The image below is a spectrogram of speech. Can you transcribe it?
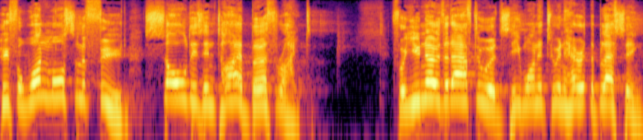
who for one morsel of food sold his entire birthright. For you know that afterwards he wanted to inherit the blessing.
